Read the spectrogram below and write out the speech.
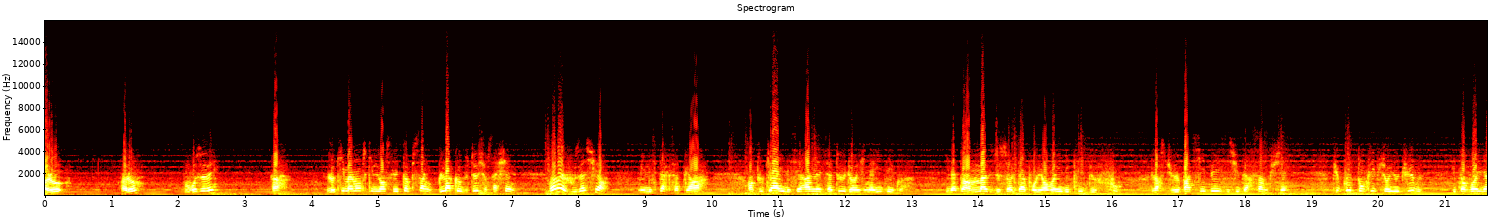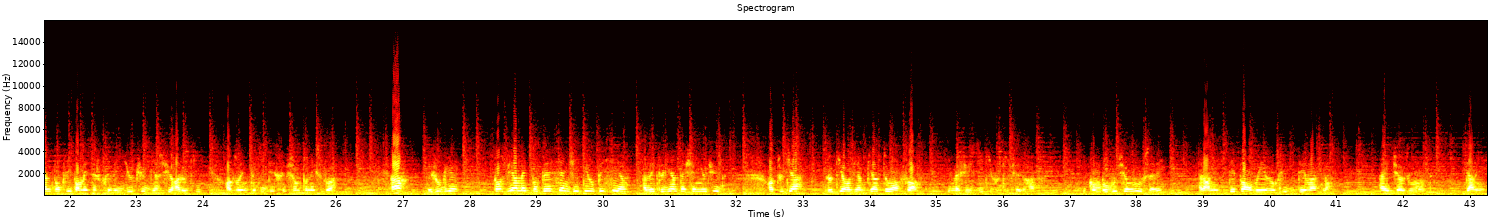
Allô Allô Vous me recevez Ah, Loki m'annonce qu'il lance les top 5 Black Ops 2 sur sa chaîne. Ouais, ouais, je vous assure. Mais il espère que ça plaira. En tout cas, il essaiera de mettre sa touche d'originalité, quoi. Il attend un max de soldats pour lui envoyer des clips de fou. Alors si tu veux participer, c'est super simple, tu sais. Tu poses ton clip sur YouTube et t'envoies le lien de ton clip en message privé YouTube, bien sûr, à Loki, en faisant une petite description de ton exploit. Ah, et j'oubliais, pense bien mettre ton PSN GT au PC, hein, avec le lien de ta chaîne YouTube. En tout cas, Loki revient bientôt en forme. Il m'a juste dit qu'il vous kiffait grave. Il compte beaucoup sur vous, vous savez. Alors n'hésitez pas à envoyer vos clips dès maintenant. Allez, ciao tout le monde. Terminé.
